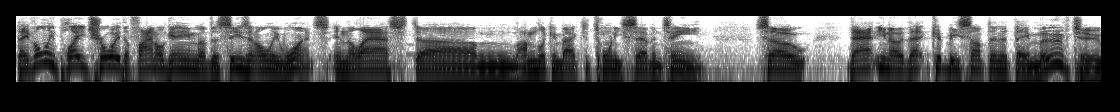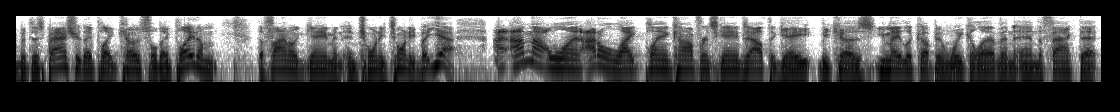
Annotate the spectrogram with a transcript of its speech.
they've only played Troy the final game of the season only once in the last. Um, I'm looking back to 2017, so that you know that could be something that they move to. But this past year they played Coastal. They played them the final game in, in 2020. But yeah, I, am not one. I don't like playing conference games out the gate because you may look up in week 11 and the fact that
